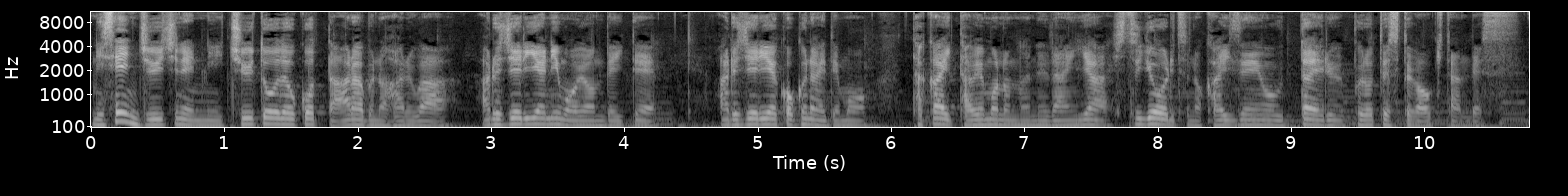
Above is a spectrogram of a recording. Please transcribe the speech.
2011年に中東で起こったアラブの春はアルジェリアにも及んでいてアルジェリア国内でも高い食べ物の値段や失業率の改善を訴えるプロテストが起きたんです。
